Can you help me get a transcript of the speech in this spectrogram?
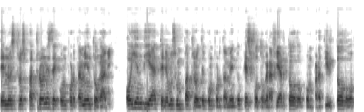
de nuestros patrones de comportamiento, Gaby. Hoy en día tenemos un patrón de comportamiento que es fotografiar todo, compartir todo,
